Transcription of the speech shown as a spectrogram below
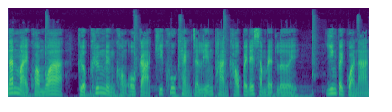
นั่นหมายความว่าเกือบครึ่งหนึ่งของโอกาสที่คู่แข่งจะเลี้ยงผ่านเขาไปได้สำเร็จเลย ยิ่งไปกว่านั้น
